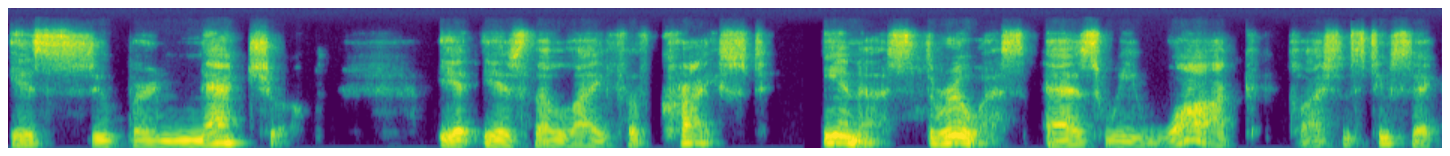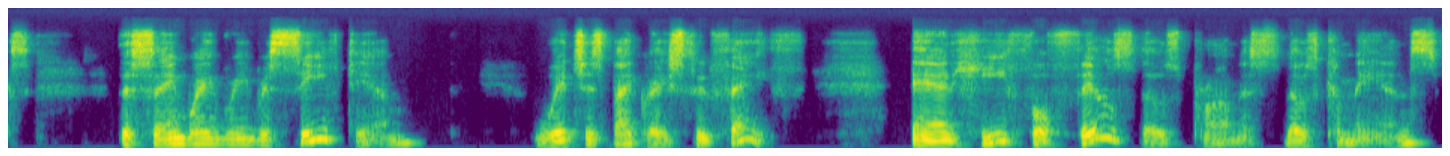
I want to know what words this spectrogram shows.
is supernatural. It is the life of Christ in us, through us, as we walk, Colossians 2 6, the same way we received him, which is by grace through faith. And he fulfills those promise, those commands,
